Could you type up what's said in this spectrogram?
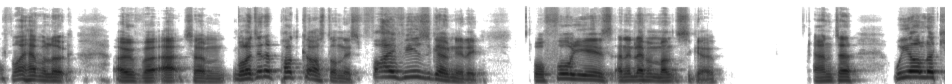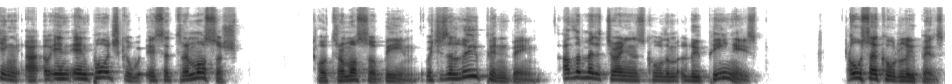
if I have a look over at, um, well, I did a podcast on this five years ago nearly or four years and 11 months ago. And uh, we are looking at, in, in Portugal, it's a tremoços or tremoço bean, which is a lupin bean. Other Mediterraneans call them lupinis, also called lupins.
